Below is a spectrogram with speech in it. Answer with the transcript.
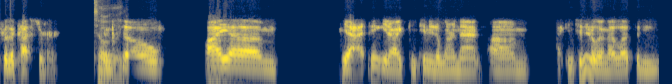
for the customer. Totally. And so I, um, yeah, I think, you know, I continue to learn that. Um, I continue to learn that lesson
